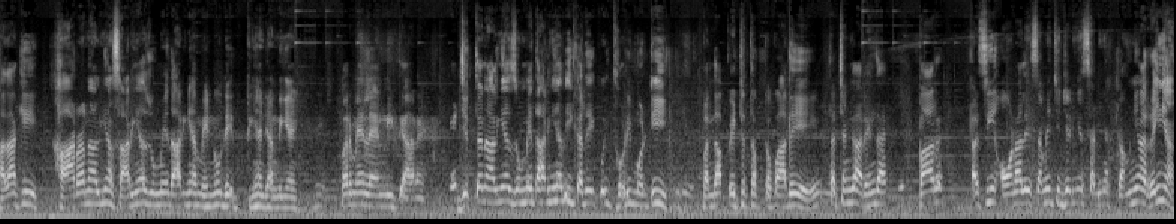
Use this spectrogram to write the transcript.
ਹਾਲਾਂਕਿ ਹਾਰਨ ਵਾਲੀਆਂ ਸਾਰੀਆਂ ਜ਼ਿੰਮੇਵਾਰੀਆਂ ਮੈਨੂੰ ਦੇ ਦਿੱਤੀਆਂ ਜਾਂਦੀਆਂ ਪਰ ਮੈਂ ਲੈਣ ਲਈ ਤਿਆਰ ਹਾਂ। ਜਿੱਤਣ ਵਾਲੀਆਂ ਜ਼ਿੰਮੇਵਾਰੀਆਂ ਵੀ ਕਦੇ ਕੋਈ ਥੋੜੀ ਮੋਟੀ ਬੰਦਾ ਪਿੱਠ ਥਪਥਪਾ ਦੇ ਤਾਂ ਚੰਗਾ ਰਹਿੰਦਾ ਪਰ ਅਸੀਂ ਆਉਣ ਵਾਲੇ ਸਮੇਂ 'ਚ ਜਿਹੜੀਆਂ ਸਾਡੀਆਂ ਕਮੀਆਂ ਰਹੀਆਂ,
